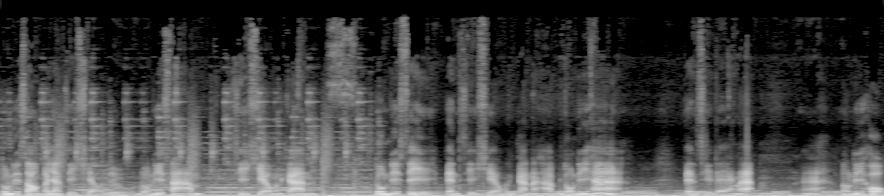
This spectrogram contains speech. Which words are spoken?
ดวงที่สองก็ยังสีเขียวอยู่ดวงที่สามสีเขียวเหมือนกันดวงที่สี่เป็นสีเขียวเหมือนกันนะครับดวงที่ห้าเป็นสีแดงแล้วนะดวงที่หก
